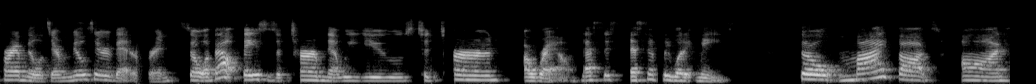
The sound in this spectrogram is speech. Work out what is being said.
prior military, military veteran. So About Face is a term that we use to turn around. That's just, that's simply what it means. So my thoughts on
